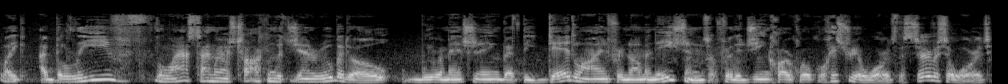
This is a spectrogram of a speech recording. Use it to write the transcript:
Like, I believe the last time I was talking with Jen Rubidoux, we were mentioning that the deadline for nominations for the Jeanne Clarke Local History Awards, the Service Awards,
